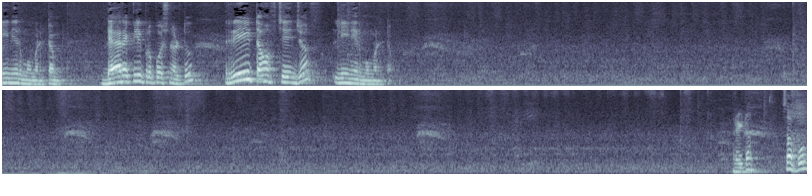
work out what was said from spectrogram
linear momentum directly proportional to rate of change of linear momentum ரைட்டா ஸோ அப்போது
